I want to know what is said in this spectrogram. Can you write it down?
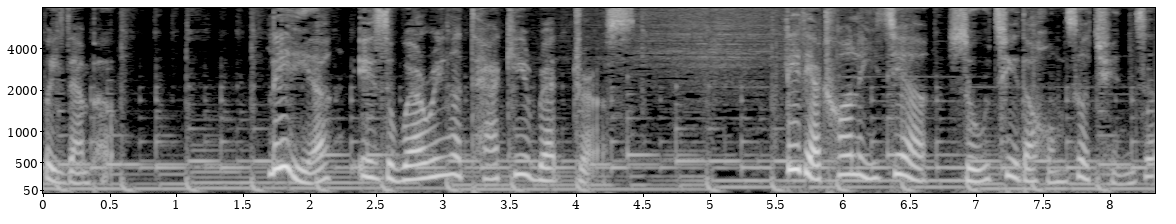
For example，Lydia is wearing a tacky red dress。Lydia 穿了一件俗气的红色裙子。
